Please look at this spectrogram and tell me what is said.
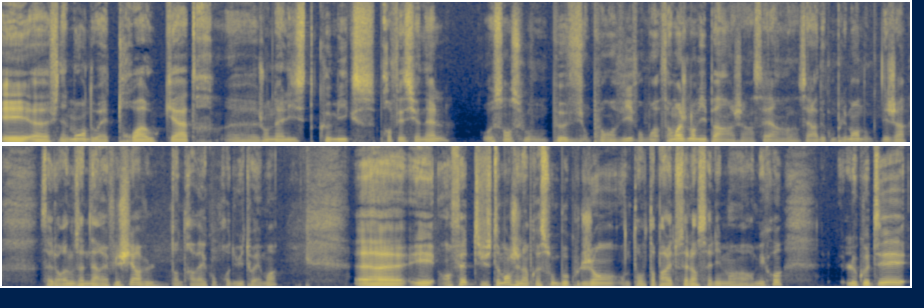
Et euh, finalement, on doit être trois ou quatre euh, journalistes comics professionnels, au sens où on peut, on peut en vivre. Enfin, moi, je n'en vis pas. hein. J'ai un salaire, de complément, donc déjà, ça devrait nous amener à réfléchir, vu le temps de travail qu'on produit, toi et moi. Et en fait, justement, j'ai l'impression que beaucoup de gens, on t'en parlait tout à l'heure, Salim, hors micro, le côté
